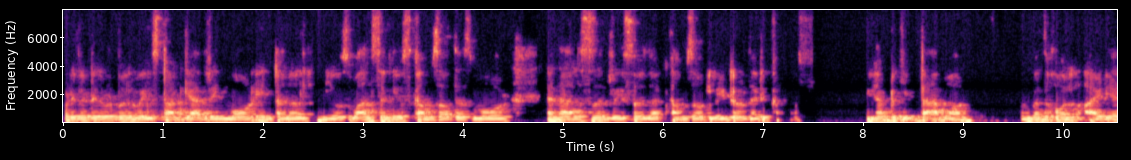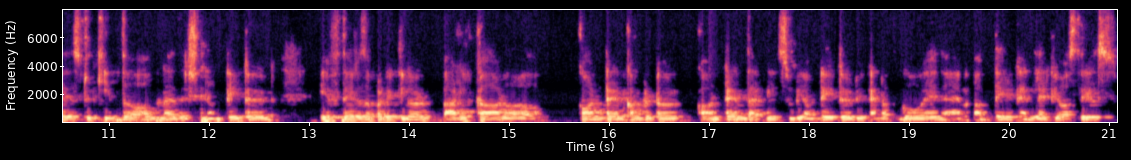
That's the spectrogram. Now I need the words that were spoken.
particular deliverable where you start gathering more internal news. Once the news comes out, there's more analysis and research that comes out later that you kind of you have to keep tab on. But the whole idea is to keep the organization updated. If there is a particular battle card or content, competitor content that needs to be updated, you kind of go in and update and let your sales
